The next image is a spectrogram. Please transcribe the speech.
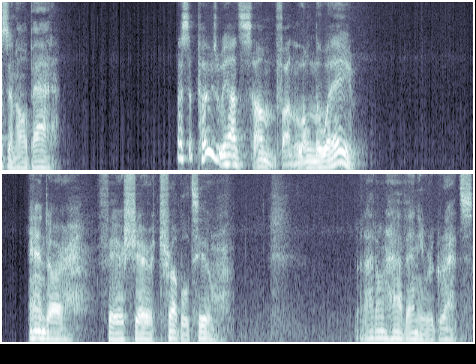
wasn't all bad. I suppose we had some fun along the way. And our fair share of trouble, too. But I don't have any regrets.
